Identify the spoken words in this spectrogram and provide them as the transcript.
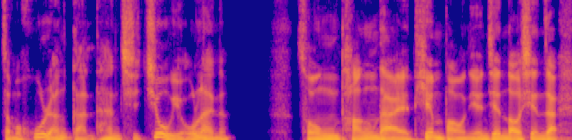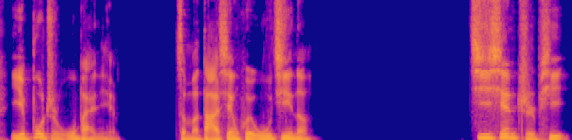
怎么忽然感叹起旧游来呢？从唐代天宝年间到现在，也不止五百年。”怎么大仙会误记呢？鸡仙只批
